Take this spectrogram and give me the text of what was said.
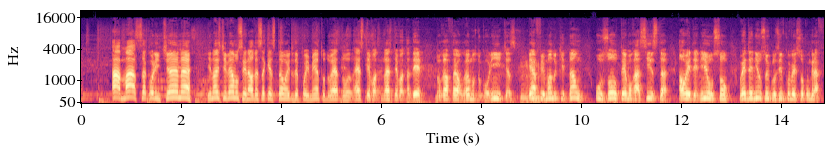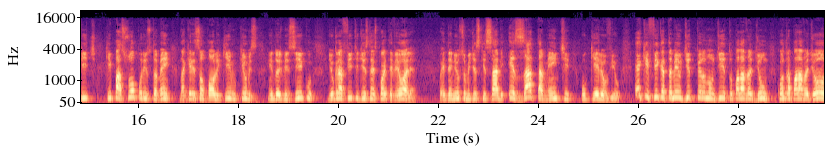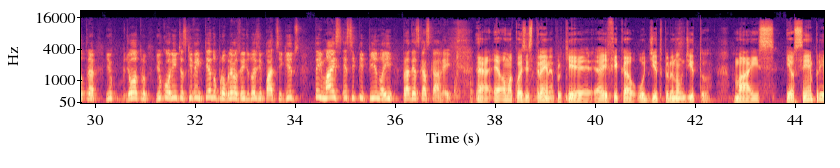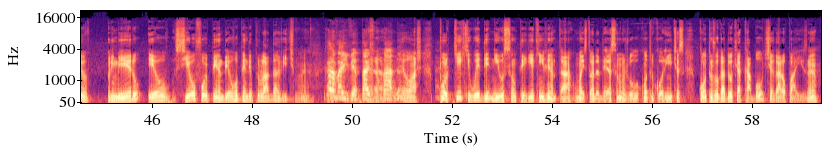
a massa corintiana. E nós tivemos, sinal dessa questão aí do depoimento do, do STV, no STJD, do Rafael Ramos do Corinthians, reafirmando que não usou o termo racista ao Edenilson. O Edenilson, inclusive, conversou com o Grafite, que passou por isso também naquele São Paulo e Quil- Quilmes em 2005. E o Grafite disse na Sport TV: olha. O Edenilson me disse que sabe exatamente o que ele ouviu. É que fica também o dito pelo não dito, palavra de um contra a palavra de outra e de outro. E o Corinthians, que vem tendo problemas, vem de dois empates seguidos, tem mais esse pepino aí pra descascar, Rei. É, é uma coisa estranha, né? Porque aí fica o dito pelo não dito, mas eu sempre, primeiro, eu, se eu for pender, eu vou pender pro lado da vítima, né? O cara vai inventar isso do nada? É, Eu acho. Por que, que o Edenilson teria que inventar uma história dessa num jogo contra o Corinthians, contra um jogador que acabou de chegar ao país, né?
